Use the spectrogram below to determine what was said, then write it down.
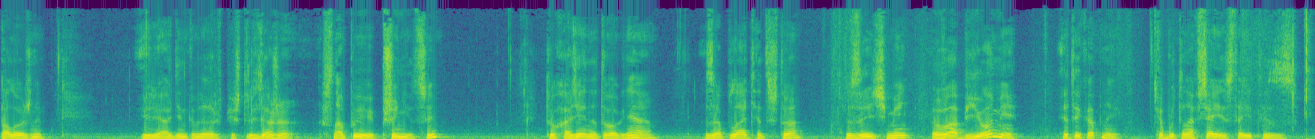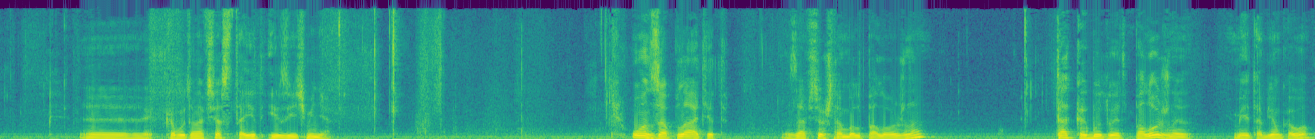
положены, или один комментатор пишет, или даже снопы пшеницы, то хозяин этого огня заплатит что? За ячмень в объеме этой копны. Как будто она вся состоит из, э, как будто она вся состоит из ячменя. Он заплатит за все, что там было положено, так, как будто это положено, имеет объем кого?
